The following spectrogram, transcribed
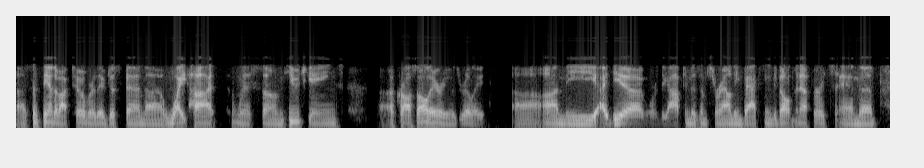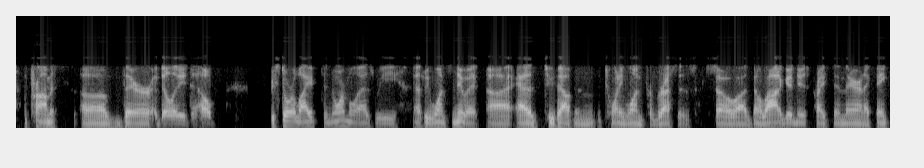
uh, since the end of October, they've just been uh, white hot with some huge gains across all areas, really. uh, on the idea or the optimism surrounding vaccine development efforts and the, the promise of their ability to help restore life to normal as we as we once knew it uh, as 2021 progresses. So uh, there's been a lot of good news priced in there, and I think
